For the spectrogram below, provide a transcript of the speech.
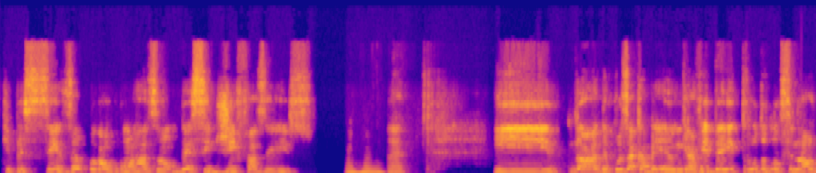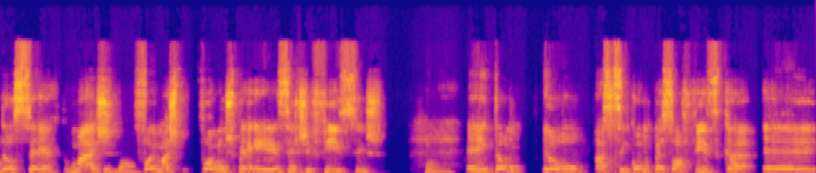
que precisa, por alguma razão, decidir fazer isso. Uhum. Né? E não, depois acabei, eu engravidei e tudo, no final deu certo. Mas foi umas, foram experiências difíceis. Uhum. É, então, eu, assim, como pessoa física, é,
